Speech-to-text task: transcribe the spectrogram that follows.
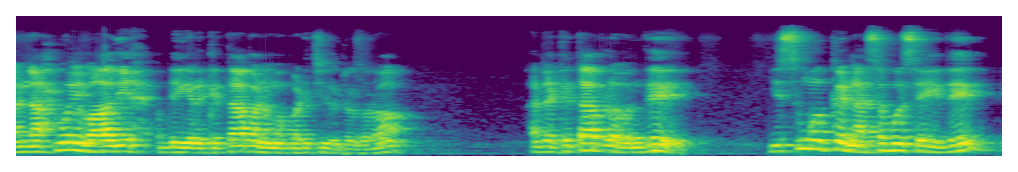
அந்நஹ்முல் வாலிஹ் அப்படிங்கிற கித்தாபை நம்ம படிச்சுக்கிட்டு இருக்கிறோம். அந்த கித்தாபில் வந்து இஸ்முக்கு நசபு செய்து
